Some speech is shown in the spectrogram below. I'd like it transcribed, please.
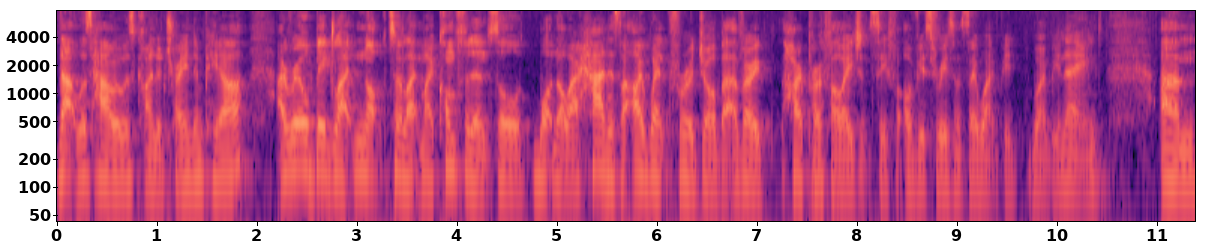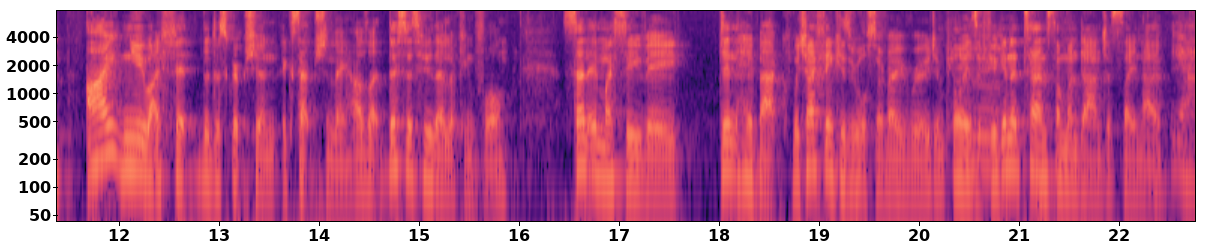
That was how i was kind of trained in pr a real big like knock to like my confidence or whatnot i had is that i went for a job at a very high profile agency for obvious reasons they won't be won't be named. Um, I knew I fit the description exceptionally. I was like, this is who they're looking for. Sent in my CV, didn't hear back, which I think is also very rude. Employers, if you're mm. going to turn someone down, just say no. Yeah.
